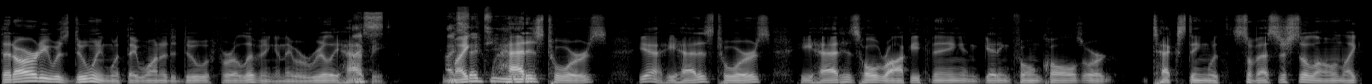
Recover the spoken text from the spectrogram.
that already was doing what they wanted to do for a living, and they were really happy. I Mike said to had his tours. Yeah, he had his tours. He had his whole Rocky thing and getting phone calls or texting with Sylvester Stallone. Like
